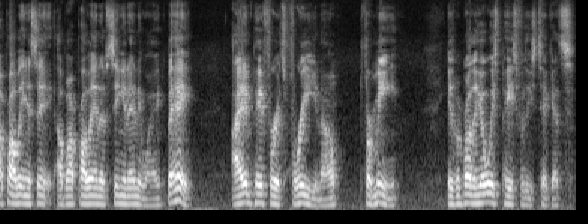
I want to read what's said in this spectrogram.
I'll probably end up I'll probably end up seeing it anyway. But hey, I didn't pay for it. It's free, you know, for me. Because my brother he always pays for these tickets,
